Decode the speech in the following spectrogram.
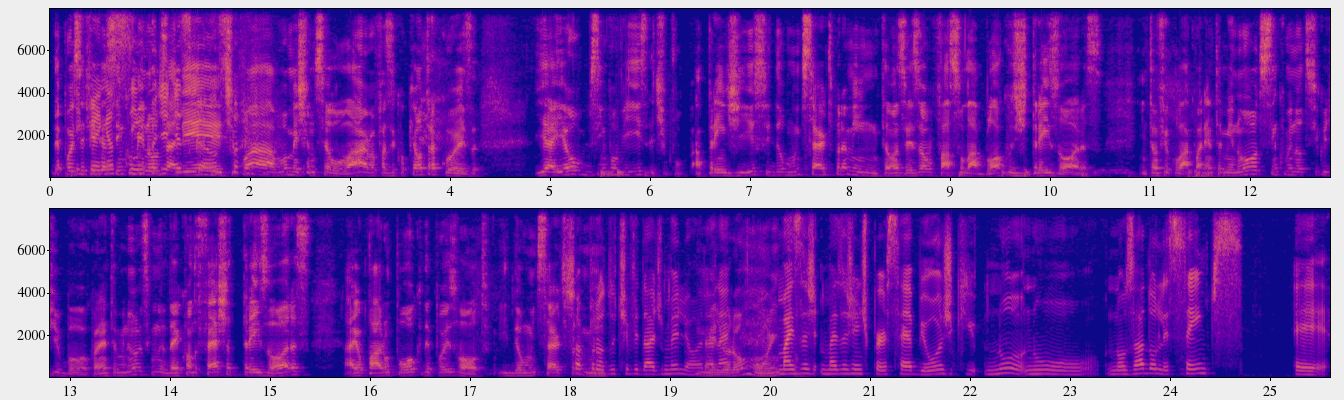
Depois E você fica 5 cinco minutos de ali, descanso. tipo, ah, vou mexer no celular, vou fazer qualquer outra coisa. E aí eu desenvolvi isso, tipo, aprendi isso e deu muito certo pra mim. Então, às vezes eu faço lá blocos de 3 horas. Então eu fico lá 40 minutos, 5 minutos fico de boa. 40 minutos, 5 minutos. Daí quando fecha 3 horas, aí eu paro um pouco, depois volto. E deu muito certo Sua pra mim. produtividade melhora, né? Melhorou muito. Mas a, mas a gente percebe hoje que no, no- nos adolescentes é,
